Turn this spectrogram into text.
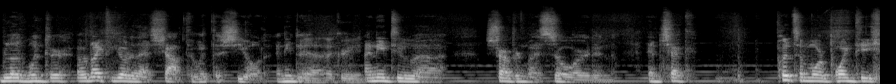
Bloodwinter. I would like to go to that shop with the shield. I need to. Yeah, agreed. I need to uh, sharpen my sword and and check, put some more pointy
